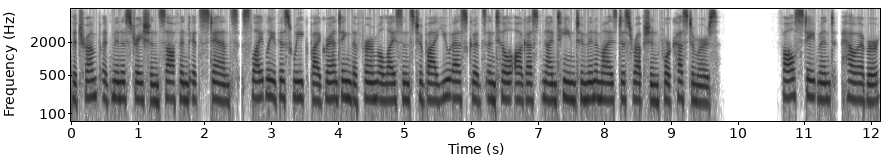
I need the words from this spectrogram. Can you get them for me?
The Trump administration softened its stance slightly this week by granting the firm a license to buy U.S. goods until August 19 to minimize disruption for customers false statement, however,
